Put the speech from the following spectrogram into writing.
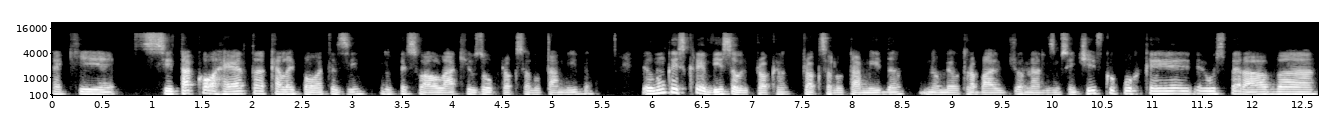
é que se está correta aquela hipótese do pessoal lá que usou proxalutamida, eu nunca escrevi sobre proxalutamida no meu trabalho de jornalismo científico porque eu esperava,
